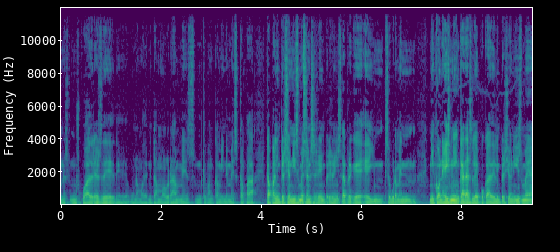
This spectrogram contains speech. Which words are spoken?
uns, uns quadres d'una modernitat molt gran, més, que van caminen més cap a, cap a l'impressionisme sense ser impressionista, perquè ell segurament ni coneix ni encara és l'època de l'impressionisme,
